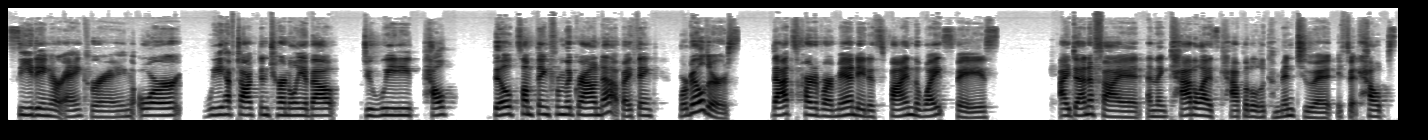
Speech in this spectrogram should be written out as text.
seeding or anchoring, or we have talked internally about do we help build something from the ground up? I think we're builders. That's part of our mandate is find the white space, identify it, and then catalyze capital to come into it if it helps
